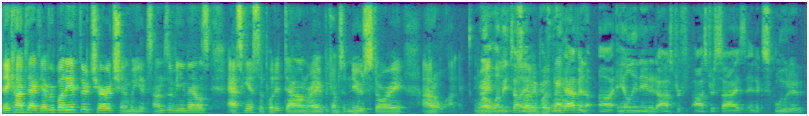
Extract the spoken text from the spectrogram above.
They contact everybody at their church, and we get tons of emails asking us to put it down. Right? It becomes a news story. I don't want it. Well, right? let me tell So you, me if we way. haven't uh, alienated, ostr- ostracized, and excluded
